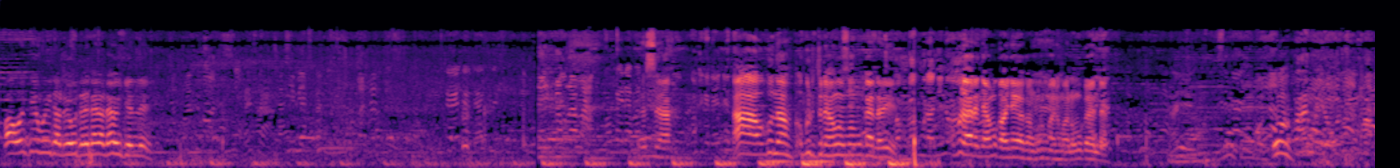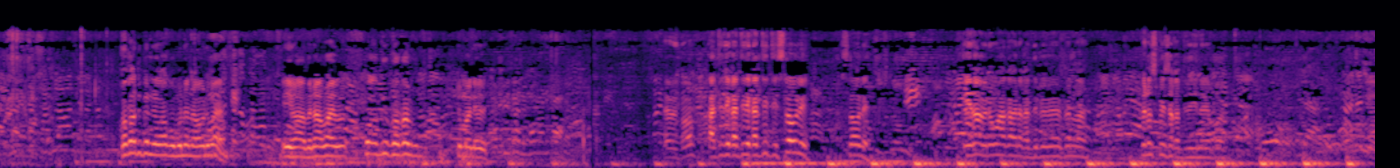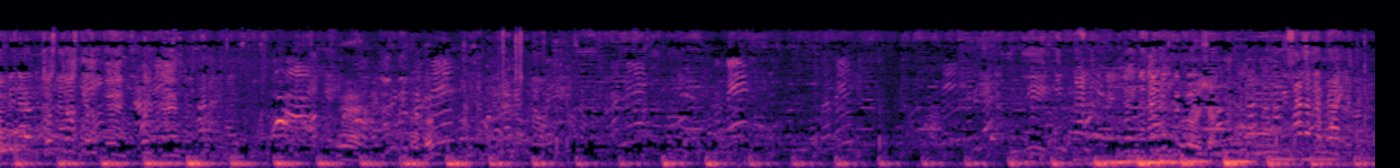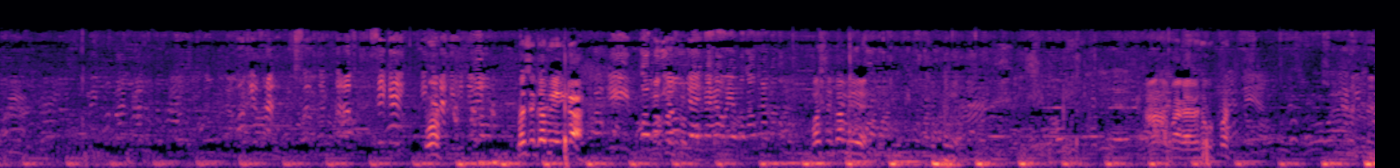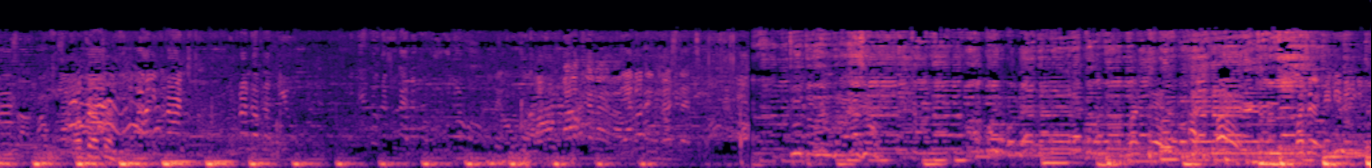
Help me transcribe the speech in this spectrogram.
Ba, huwag kayo mo yung dalawa, dalawa ka na lang. Ah, ugu na, ugu tu na mu mu kan dari. Ugu ada nyamu kau nyaga kan mana mana mu kan dah. Kau kau tu kan kau mana mana? Iya, mana apa? Kau kau kau cuma ni. we go. Cantite, cantite, cantite, slowly. Slowly. Kira, minum makan, cantite, pindah, pindah. Pindah space, cantite, ini, boy. Basi come here, Ida. Basi come here. Ah, Okay, okay. Tudo Brasil. What's it? What's it?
